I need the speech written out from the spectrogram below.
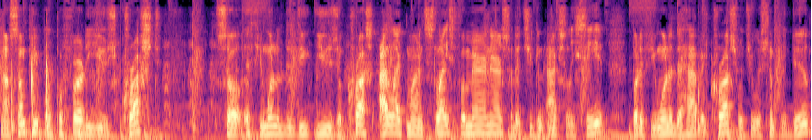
Now some people prefer to use crushed so if you wanted to use a crush, I like mine sliced for marinara so that you can actually see it. But if you wanted to have it crushed, what you would simply do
